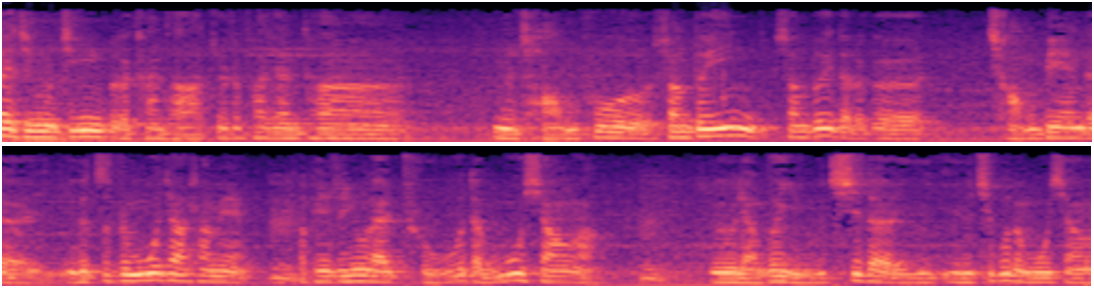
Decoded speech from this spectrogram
再经过进一步的勘查，就是发现他与床铺相对应、相对的那个墙边的一个自制木架上面，他平时用来储物的木箱啊。有两个油漆的油油漆过的木箱，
